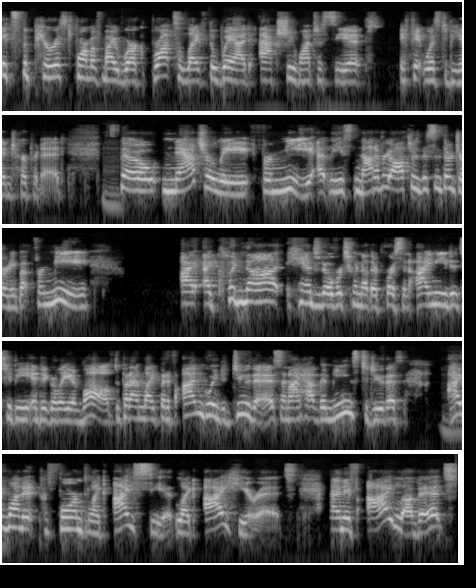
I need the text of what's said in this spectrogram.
it's the purest form of my work brought to life the way i'd actually want to see it if it was to be interpreted. Mm. so naturally for me at least not every author this is their journey but for me I, I, could not hand it over to another person. I needed to be integrally involved. But I'm like, but if I'm going to do this and I have the means to do this, I mm-hmm. want it performed like I see it, like I hear it. And if I love it,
